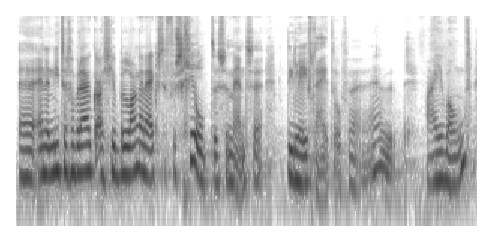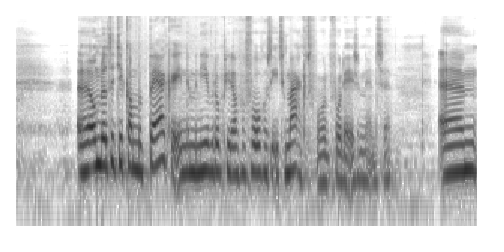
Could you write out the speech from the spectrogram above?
Eh, en het niet te gebruiken als je belangrijkste verschil tussen mensen, die leeftijd of waar je woont. Uh, omdat het je kan beperken in de manier waarop je dan vervolgens iets maakt voor, voor deze mensen. Um,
